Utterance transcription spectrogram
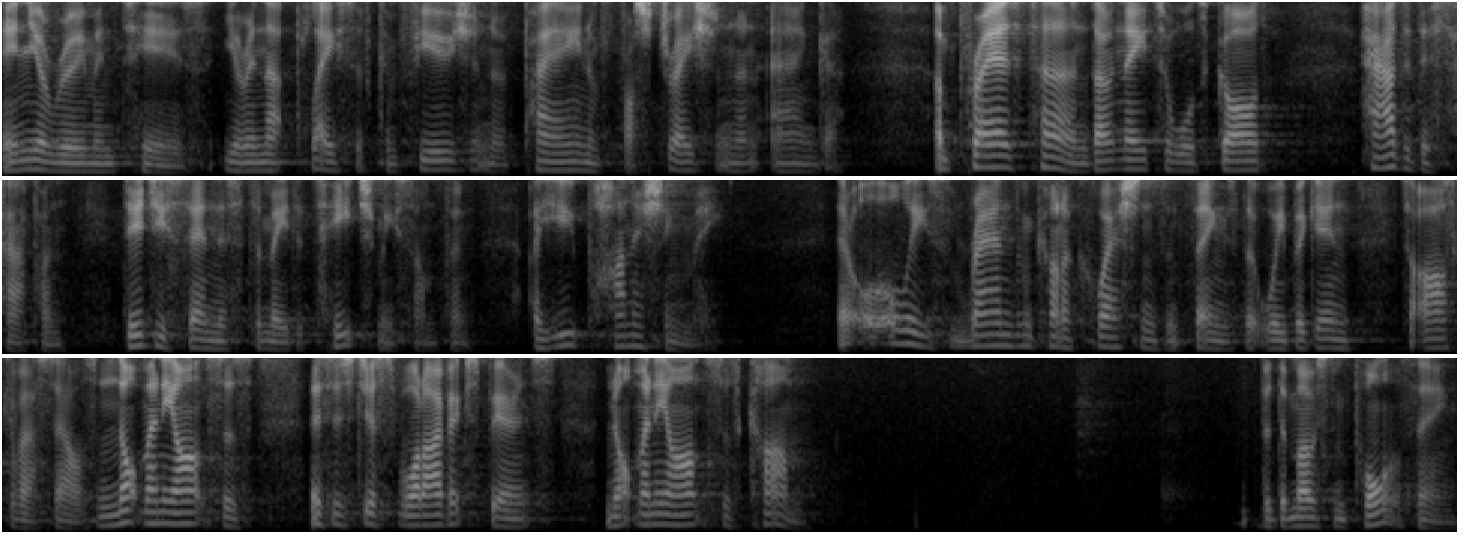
in your room in tears, you're in that place of confusion, of pain, of frustration and anger. And prayers turn, don't they, towards God? How did this happen? Did you send this to me to teach me something? Are you punishing me? There are all these random kind of questions and things that we begin to ask of ourselves. Not many answers. This is just what I've experienced. Not many answers come. But the most important thing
